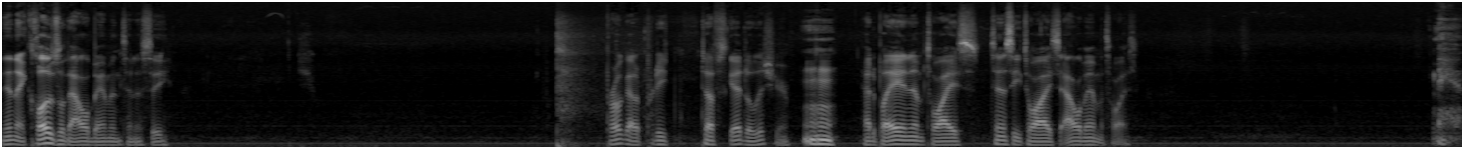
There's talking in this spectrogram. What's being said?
Then they close with Alabama and Tennessee. Pearl got a pretty tough schedule this year. Mm-hmm. Had to play A and M twice, Tennessee twice, Alabama twice. Man,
